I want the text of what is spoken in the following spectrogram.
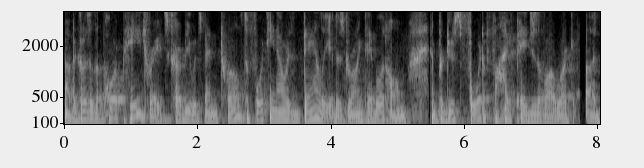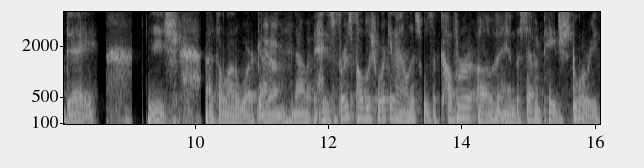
Uh, because of the poor page rates, Kirby would spend 12 to 14 hours daily at his drawing table at home and produced four to five pages of artwork a day. Yeesh, that's a lot of work. Yeah. Um, now, his first published work in Atlas was the cover of and the seven page story,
